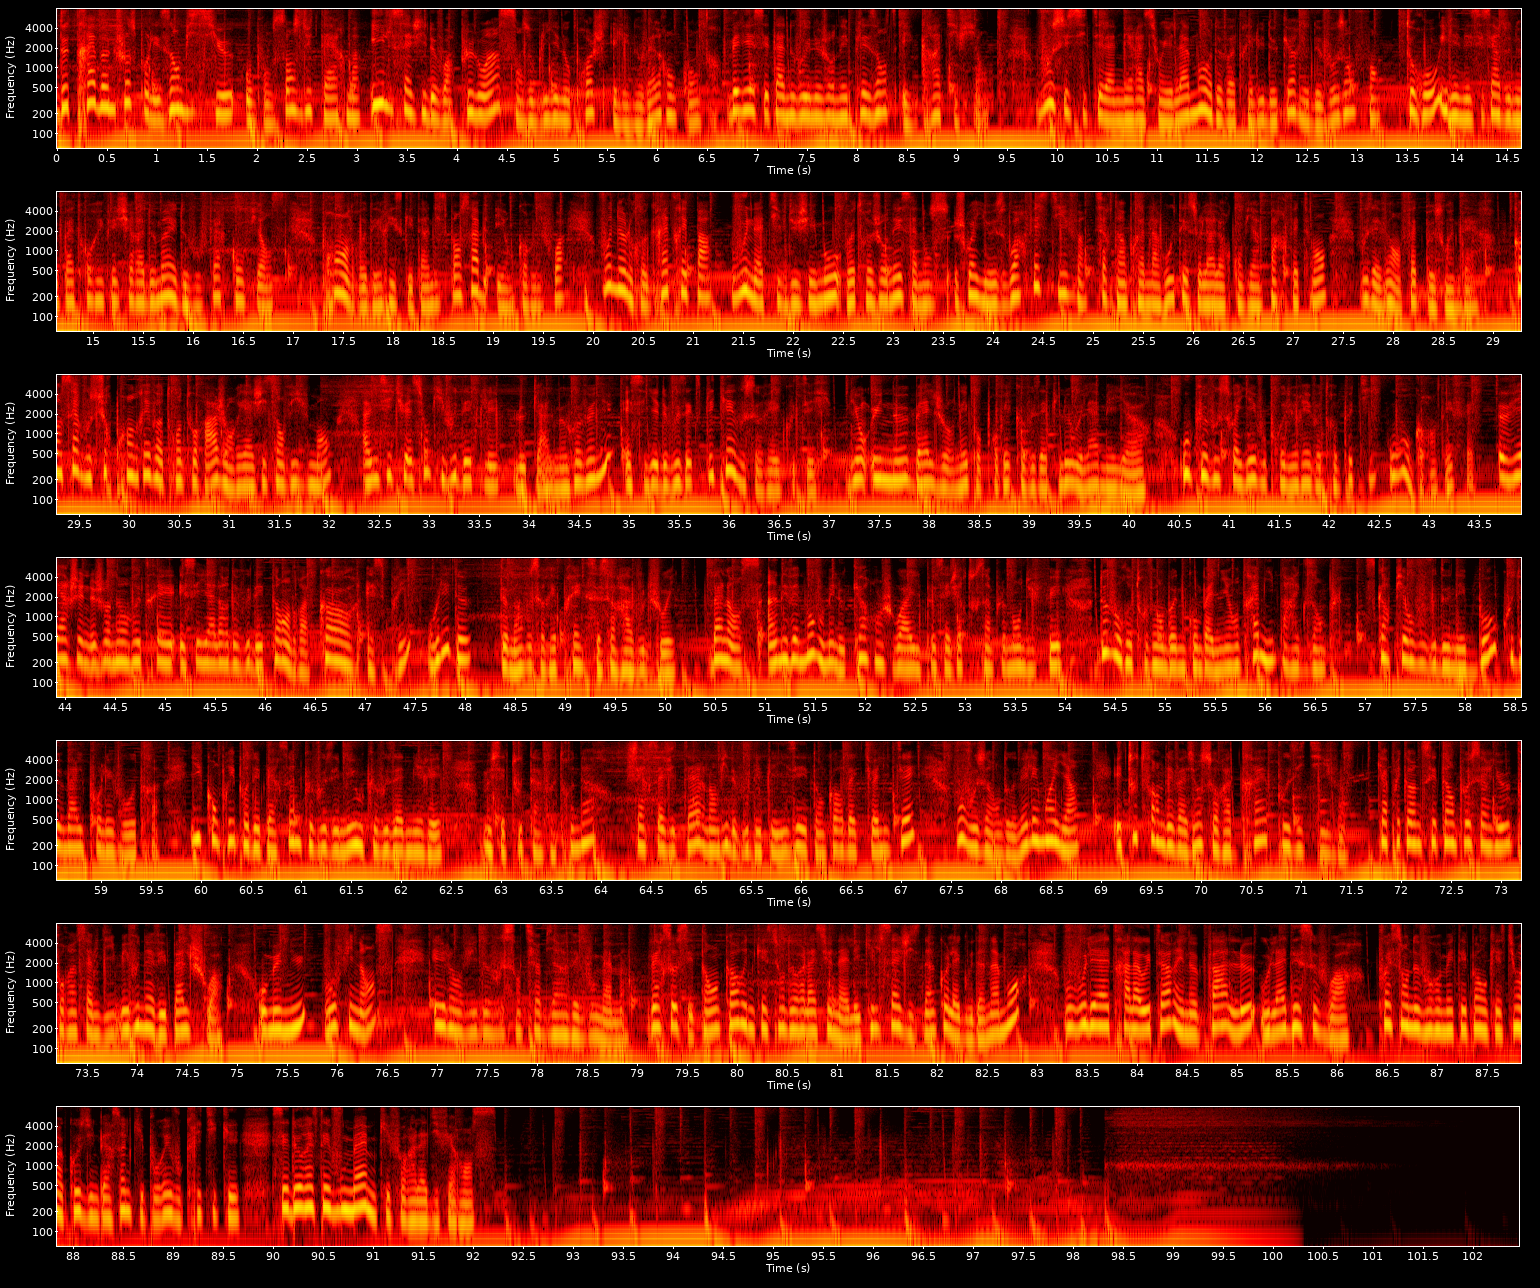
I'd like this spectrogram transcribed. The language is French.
De très bonnes choses pour les ambitieux, au bon sens du terme. Il s'agit de voir plus loin sans oublier nos proches et les nouvelles rencontres. Bélier, c'est à nouveau une journée plaisante et gratifiante. Vous suscitez l'admiration et l'amour de votre élu de cœur et de vos enfants. Taureau, il est nécessaire de ne pas trop réfléchir à demain et de vous faire confiance. Prendre des risques est indispensable et encore une fois, vous ne le regretterez pas. Vous, natif du Gémeaux, votre journée s'annonce joyeuse, voire festive. Certains prennent la route et cela leur convient parfaitement. Vous avez en fait besoin d'air. Cancer, vous surprendrez votre entourage en réagissant vivement à une situation qui vous déplaît. Le calme revenu, essayez de vous expliquer, vous serez écouté. Lion, une belle journée pour prouver que vous êtes le ou la meilleure. Où que vous soyez, vous produirez votre petit ou grand effet. Vierge, une journée en retrait, essayez alors de vous détendre, corps, esprit ou les deux. Demain, vous serez prêt, ce sera à vous de jouer. Balance, un événement vous met le cœur en joie. Il peut s'agir tout simplement du fait de vous retrouver en bonne compagnie entre amis, par exemple. Scorpion, vous vous donnez beaucoup de mal pour les vôtres, y compris pour des personnes que vous aimez ou que vous admirez. Mais c'est tout à votre honneur. Cher Sagittaire, l'envie de vous dépayser est encore d'actualité. Vous vous en donnez les moyens et toute forme d'évasion sera très positive. Capricorne, c'est un peu sérieux pour un samedi, mais vous n'avez pas le choix. Au menu, vos finances et l'envie de vous sentir bien avec vous-même. Verseau, c'est encore une question de relationnel et qu'il s'agisse d'un collègue ou d'un amour, vous voulez être à la hauteur et ne pas le ou la décevoir. Poisson, ne vous remettez pas en question à cause d'une personne qui pourrait vous critiquer. C'est de rester vous-même qui fera la différence.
